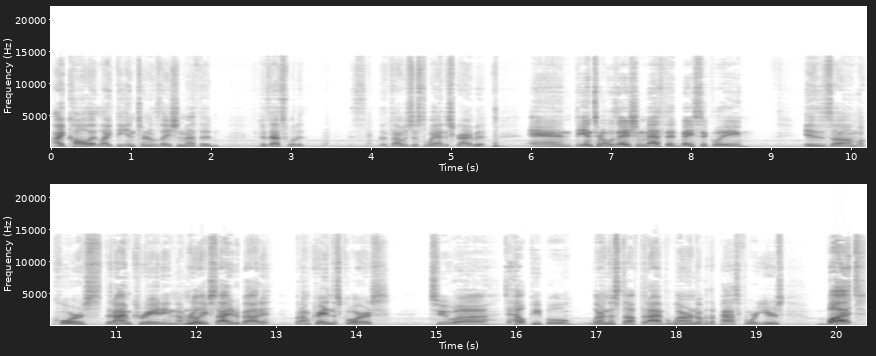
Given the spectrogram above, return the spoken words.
I call it like the internalization method because that's what it that was just the way I describe it. And the internalization method basically is um, a course that I'm creating. I'm really excited about it, but I'm creating this course to uh, to help people learn the stuff that I've learned over the past four years. But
